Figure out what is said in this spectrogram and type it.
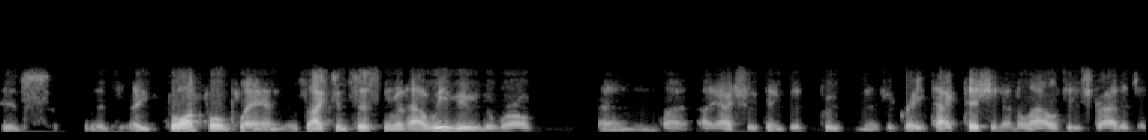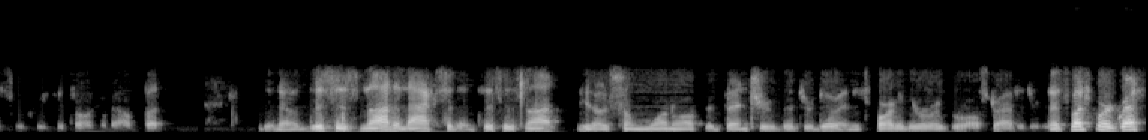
it's it's a thoughtful plan. It's not consistent with how we view the world, and I, I actually think that Putin is a great tactician and a lousy strategist, which we could talk about. But you know, this is not an accident. This is not you know some one-off adventure that you're doing. It's part of your overall strategy, and it's much more aggressive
